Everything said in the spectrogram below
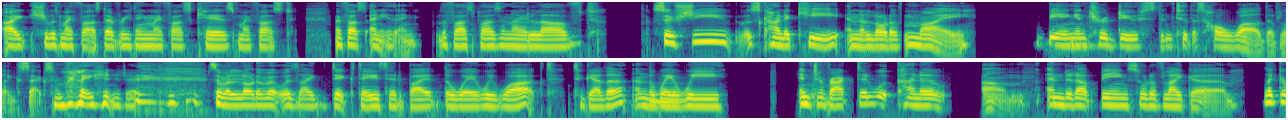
I she was my first everything, my first kiss, my first my first anything. The first person I loved. So she was kind of key in a lot of my being introduced into this whole world of like sex and relationship. so a lot of it was like dictated by the way we worked together and the way Mhm. we interacted what kind of um ended up being sort of like a like a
